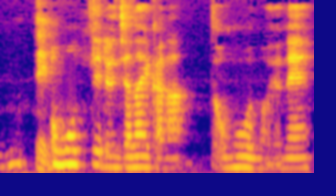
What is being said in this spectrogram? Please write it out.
思ってる。思ってるんじゃないかなと思うのよね。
